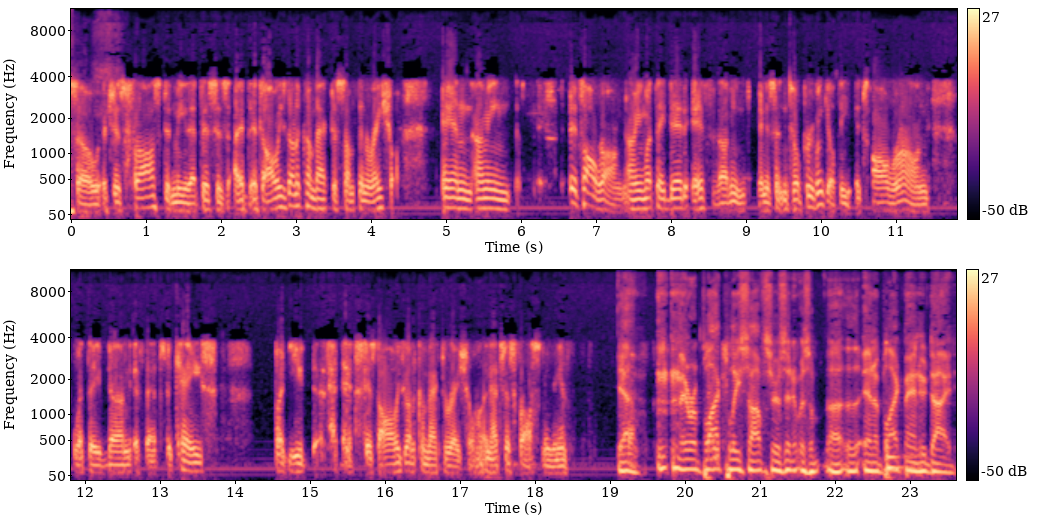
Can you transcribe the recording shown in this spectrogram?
So it just frosted me that this is, it's always going to come back to something racial. And I mean, it's all wrong. I mean, what they did, if, I mean, innocent until proven guilty, it's all wrong what they've done if that's the case. But you, it's just always going to come back to racial, and that's just frosting me. Yeah, there were black police officers, and it was a uh, and a black man who died.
